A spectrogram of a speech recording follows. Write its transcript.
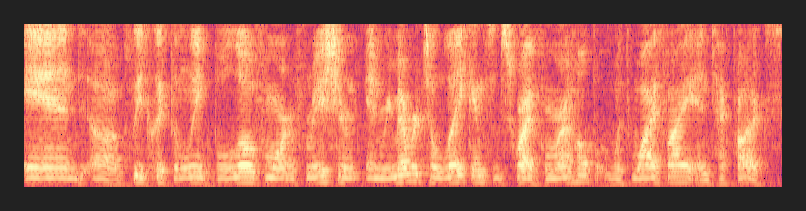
and uh, please click the link below for more information and remember to like and subscribe for more help with Wi-Fi and tech products.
